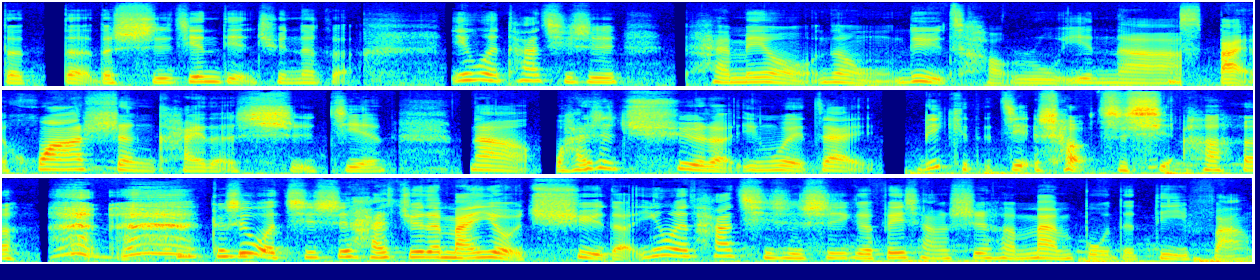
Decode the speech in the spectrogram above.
的的的时间点去那个。因为它其实还没有那种绿草如茵啊、百花盛开的时间。那我还是去了，因为在 Vicky 的介绍之下。可是我其实还觉得蛮有趣的，因为它其实是一个非常适合漫步的地方。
